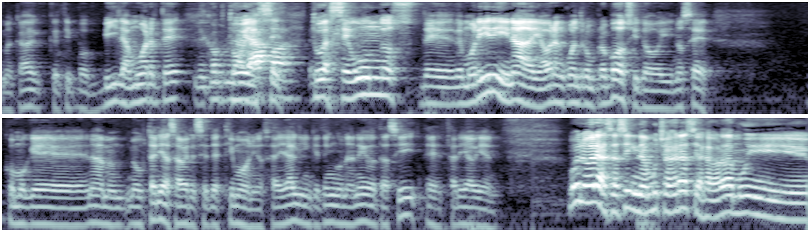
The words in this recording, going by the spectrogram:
me acabé que tipo, vi la muerte, tuve, a, se- gafa. tuve a segundos de, de morir y nada, y ahora encuentro un propósito y no sé. Como que, nada, me, me gustaría saber ese testimonio. O sea, hay alguien que tenga una anécdota así, eh, estaría bien. Bueno, gracias, Igna, muchas gracias. La verdad, muy,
